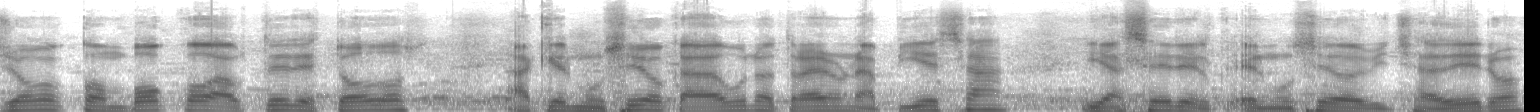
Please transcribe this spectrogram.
yo convoco a ustedes todos a que el museo cada uno traiga una pieza y hacer el, Museo de Bichadero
